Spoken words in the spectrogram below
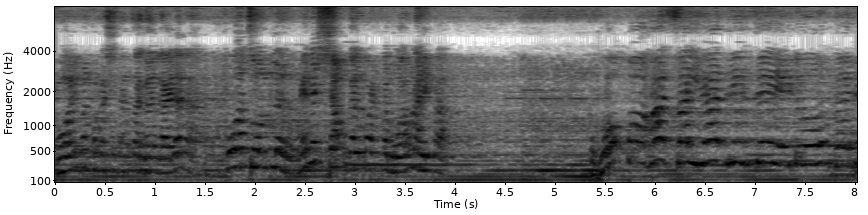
बुवानी पण मगाशी त्यांचा गल गायला ना गोवा चोरलं हे ना गल गलपाटलं बुवा नाही का? हो पहा सह्याद्रीचे डोंगर.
